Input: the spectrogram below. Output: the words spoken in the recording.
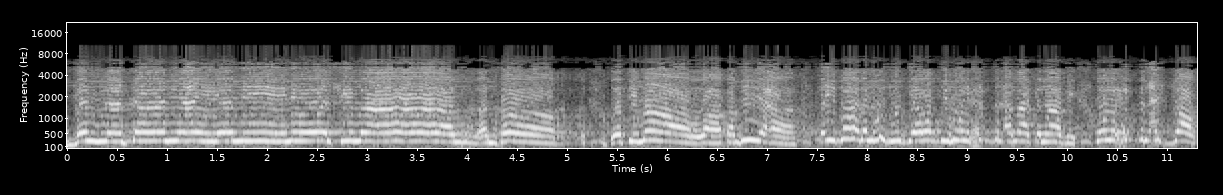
جنتان عن يمين وشمال أنهار وثمار وطبيعة. طيب هذا الهدهد يا ربي هو يحب الأماكن هذه هو يحب الأشجار.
